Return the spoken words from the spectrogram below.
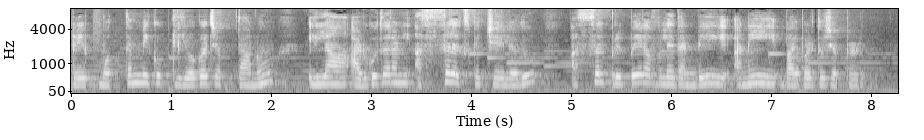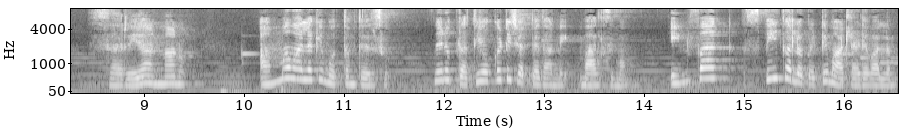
రేపు మొత్తం మీకు క్లియర్గా చెప్తాను. ఇలా అడుగుతారని అస్సలు ఎక్స్పెక్ట్ చేయలేదు. అస్సలు ప్రిపేర్ అవ్వలేదండి అని భయపడుతూ చెప్పాడు. సరే అన్నాను. అమ్మ వాళ్ళకి మొత్తం తెలుసు. నేను ప్రతి ఒక్కటి చెప్పేదాన్ని మ్యాక్సిమం ఇన్ఫ్యాక్ట్ స్పీకర్లో పెట్టి మాట్లాడేవాళ్ళం.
